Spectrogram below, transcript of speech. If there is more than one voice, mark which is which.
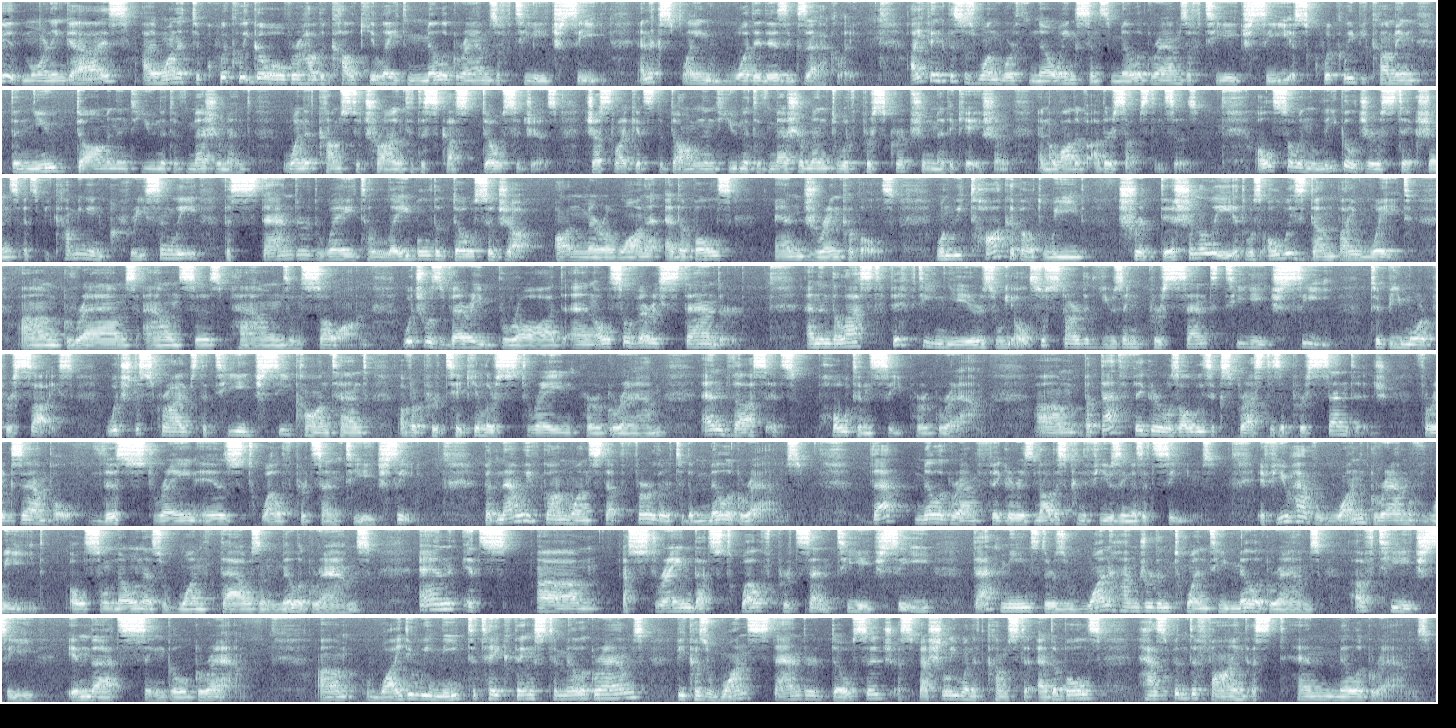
Speaker 1: Good morning guys. I wanted to quickly go over how to calculate milligrams of THC and explain what it is exactly. I think this is one worth knowing since milligrams of THC is quickly becoming the new dominant unit of measurement when it comes to trying to discuss dosages, just like it's the dominant unit of measurement with prescription medication and a lot of other substances. Also, in legal jurisdictions, it's becoming increasingly the standard way to label the dosage on marijuana edibles and drinkables. When we talk about weed, traditionally it was always done by weight um, grams, ounces, pounds, and so on, which was very broad and also very standard. And in the last 15 years, we also started using percent THC to be more precise, which describes the THC content of a particular strain per gram and thus its potency per gram. Um, but that figure was always expressed as a percentage. For example, this strain is 12% THC. But now we've gone one step further to the milligrams. That milligram figure is not as confusing as it seems. If you have one gram of weed also known as 1000 milligrams, and it's um, a strain that's 12% THC, that means there's 120 milligrams of THC in that single gram. Um, why do we need to take things to milligrams? Because one standard dosage, especially when it comes to edibles, has been defined as 10 milligrams.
